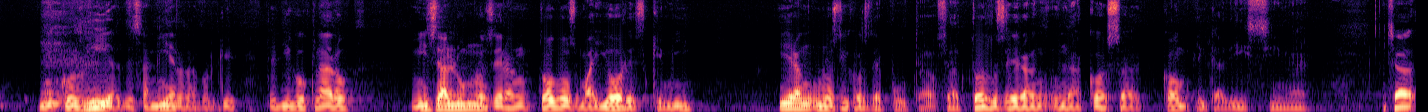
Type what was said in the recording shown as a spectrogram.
Me corría de esa mierda porque, te digo claro, mis alumnos eran todos mayores que mí y eran unos hijos de puta. O sea, todos eran una cosa complicadísima. O sea,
